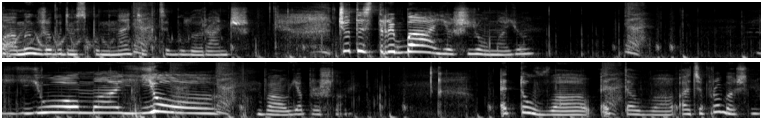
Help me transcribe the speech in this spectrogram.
а ми вже будемо споминати, як це було раніше. Чого ти стрибаєш, йо-моє? Ё-моё! Вау, я прошла. Это вау, это вау. А це про башню?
